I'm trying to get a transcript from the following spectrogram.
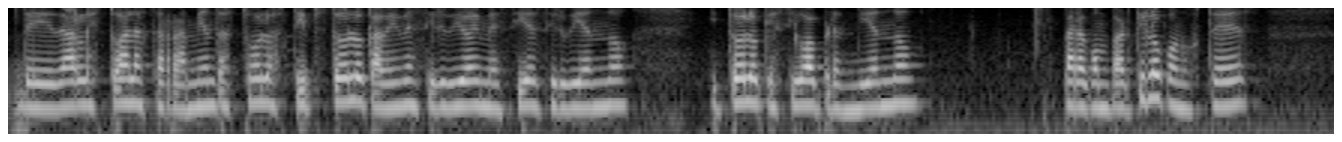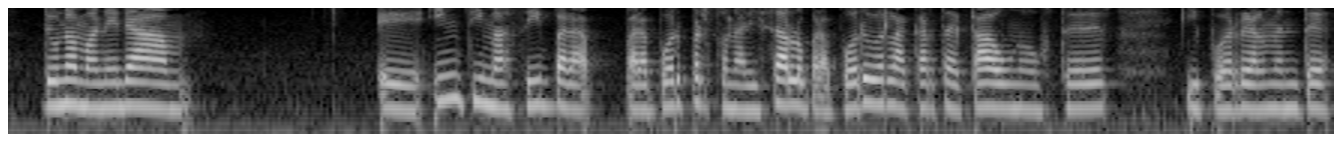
de darles todas las herramientas, todos los tips, todo lo que a mí me sirvió y me sigue sirviendo y todo lo que sigo aprendiendo para compartirlo con ustedes de una manera eh, íntima, ¿sí? Para, para poder personalizarlo, para poder ver la carta de cada uno de ustedes y poder realmente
